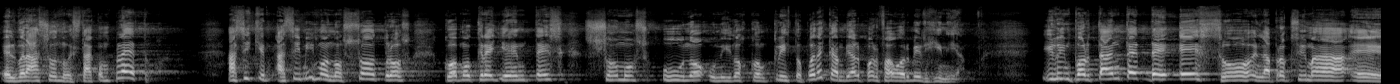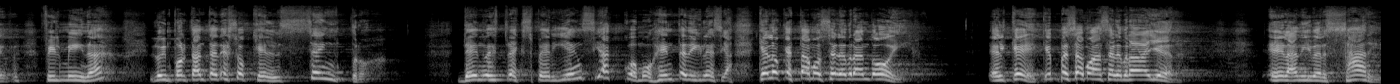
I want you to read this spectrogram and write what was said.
el brazo no está completo. Así que asimismo nosotros como creyentes somos uno unidos con Cristo. ¿Puedes cambiar por favor Virginia? Y lo importante de eso, en la próxima eh, filmina, lo importante de eso que el centro de nuestra experiencia como gente de iglesia. ¿Qué es lo que estamos celebrando hoy? ¿El qué? ¿Qué empezamos a celebrar ayer? El aniversario.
